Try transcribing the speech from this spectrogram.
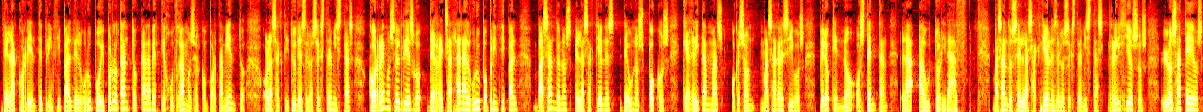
de la corriente principal del grupo y por lo tanto cada vez que juzgamos el comportamiento o las actitudes de los extremistas corremos el riesgo de rechazar al grupo principal basándonos en las acciones de unos pocos que gritan más o que son más agresivos pero que no ostentan la autoridad. Basándose en las acciones de los extremistas religiosos, los ateos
